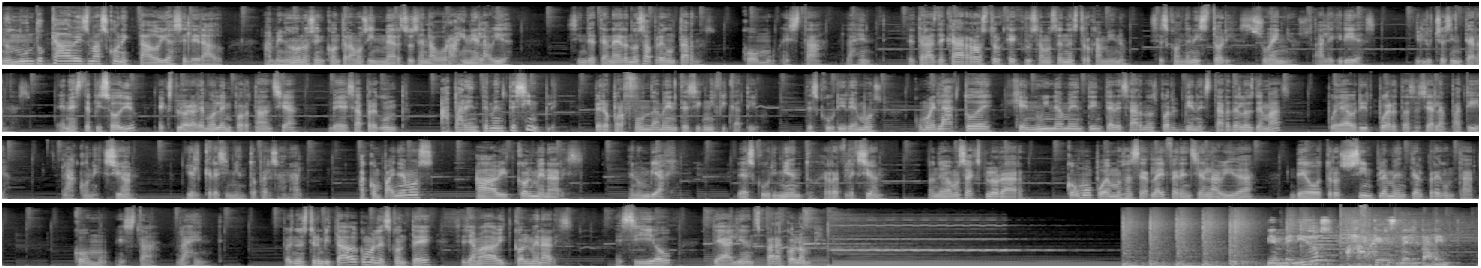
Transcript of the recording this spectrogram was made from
En un mundo cada vez más conectado y acelerado, a menudo nos encontramos inmersos en la vorágine de la vida, sin detenernos a preguntarnos cómo está la gente. Detrás de cada rostro que cruzamos en nuestro camino se esconden historias, sueños, alegrías y luchas internas. En este episodio exploraremos la importancia de esa pregunta, aparentemente simple, pero profundamente significativa. Descubriremos cómo el acto de genuinamente interesarnos por el bienestar de los demás puede abrir puertas hacia la empatía, la conexión y el crecimiento personal. Acompañamos a David Colmenares en un viaje de descubrimiento y reflexión, donde vamos a explorar cómo podemos hacer la diferencia en la vida de otros simplemente al preguntar cómo está la gente. Pues nuestro invitado, como les conté, se llama David Colmenares, es CEO de Allianz para Colombia. Bienvenidos a Hackers del Talento,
